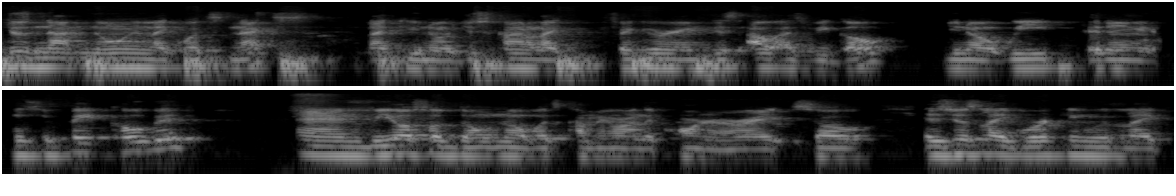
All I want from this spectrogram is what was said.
just not knowing like what's next. Like you know just kind of like figuring this out as we go. You know we didn't anticipate covid and we also don't know what's coming around the corner right? So it's just like working with like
